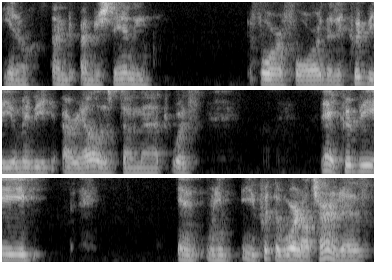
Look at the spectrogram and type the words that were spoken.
you know, un- understanding four or four that it could be, or maybe Ariel has done that with. Hey, it could be. And when you, you put the word alternative,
